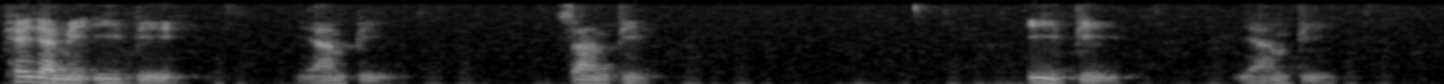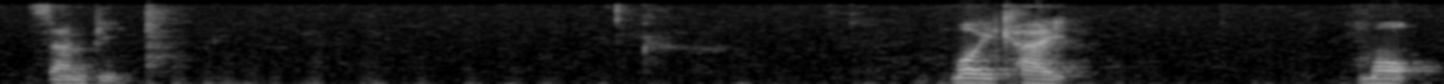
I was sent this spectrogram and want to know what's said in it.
片假名一笔、两笔、三笔。一笔、两笔、三笔，摸一开，摸。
